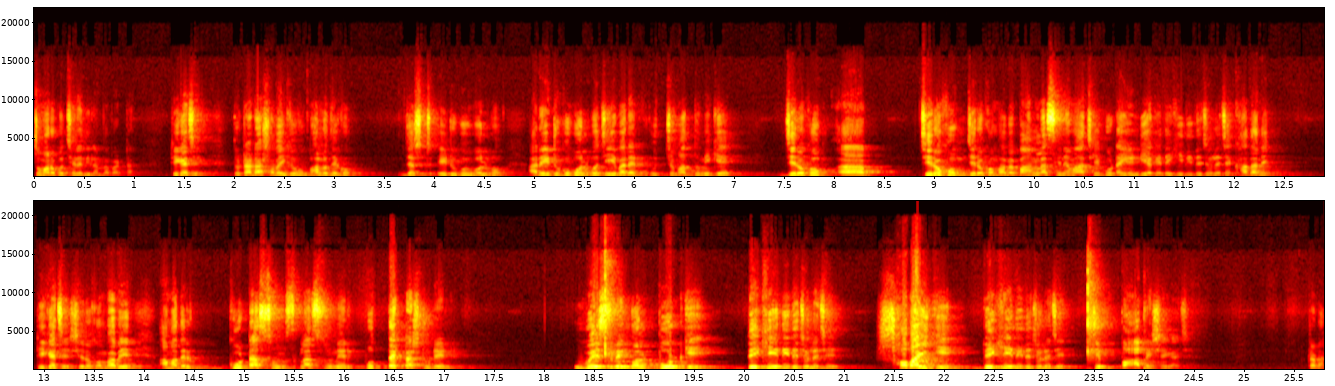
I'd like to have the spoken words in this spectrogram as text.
তোমার ওপর ছেড়ে দিলাম ব্যাপারটা। ঠিক আছে? তো টাটা, সবাইকে খুব ভালো থেকো। জাস্ট এইটুকুই বলব। আর এইটুকু বলব যে এবারের উচ্চ মাধ্যমিকে যেরকম যেরকম, যেরকমভাবে বাংলা সিনেমা আজকে গোটা ইন্ডিয়াকে দেখিয়ে দিতে চলেছে খাদানে ঠিক আছে? সেরকমভাবে আমাদের গোটা সোমস ক্লাসরুমের প্রত্যেকটা স্টুডেন্ট ওয়েস্ট বেঙ্গল বোর্ডকে দেখিয়ে দিতে চলেছে। সবাইকে দেখিয়ে দিতে চলেছে যে বাপ এসে গেছে। টাটা।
